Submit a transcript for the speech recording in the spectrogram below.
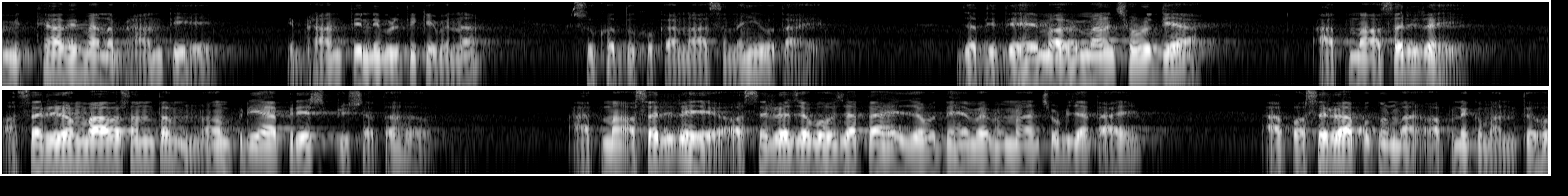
मिथ्या अभिमान, भ्रांति है। ये भ्रांति निवृत्ति के बिना सुख दुख का नाश नहीं होता है। यदि देह में अभिमान छोड़ दिया, आत्मा अशरीर है अशरीरम भाव संतम न प्रिया प्रिय स्पृशत। आत्मा अशरीर है अशरीर जब हो जाता है, जब देह में अभिमान छूट जाता है, आप अशरीर आपको अपने को मानते हो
